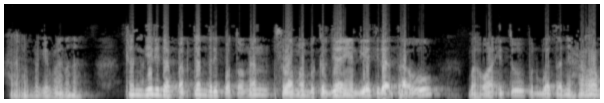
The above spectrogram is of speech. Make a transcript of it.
Haram bagaimana? Kan dia didapatkan dari potongan selama bekerja yang dia tidak tahu bahwa itu perbuatannya haram.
